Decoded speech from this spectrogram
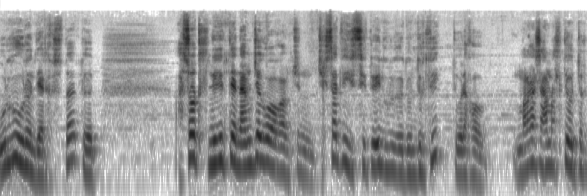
өргөн хүрээнд ярих хэрэгтэй. Тэгээд асуудал нэгэнтээ намжаагүй байгаа юм чинь жигсаалын хэсэгт энэ хүрээгээд өндөрлөе. Зүгээр яг маргааш амралтын өдөр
